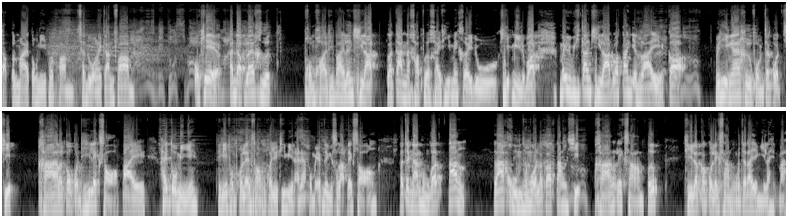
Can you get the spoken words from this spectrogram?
ตัดต้นไม้ตรงนี้เพื่อความสะดวกในการฟาร์ม โอเค อันดับแรกคือผมขออธิบายเรื่องคีย์ลัดละกันนะครับเผื่อใครที่ไม่เคยดูคลิปหมีหรือว่า ไม่รู้วิธีตั้งคีย์ลัดว่าตั้งอย่างไร ก็วิธีง่ายคือผมจะกดชิป ค้างแล้วก็กดที่เลขสองไป ให้ตัวหมี ทีนี้ผมกดเลขสองผมก็อยู่ที่หมีแล้วเนี่ยผม F1 สลับเลขสองแล้วจากนั้นผมก็ตั้งลากคุมทั้งหมดแล้วก็ตั้งชิปค้างเลขสามปุ๊บ ทีแล้วก็กดเลขสามผมก็จะได้อย่างนี้แล้วเห็นปะ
